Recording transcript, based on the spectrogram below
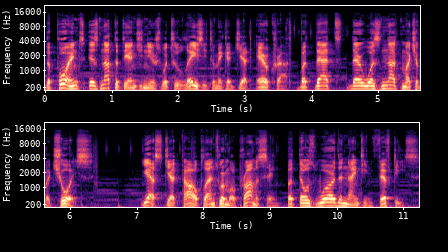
The point is not that the engineers were too lazy to make a jet aircraft, but that there was not much of a choice. Yes, jet power plants were more promising, but those were the 1950s.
